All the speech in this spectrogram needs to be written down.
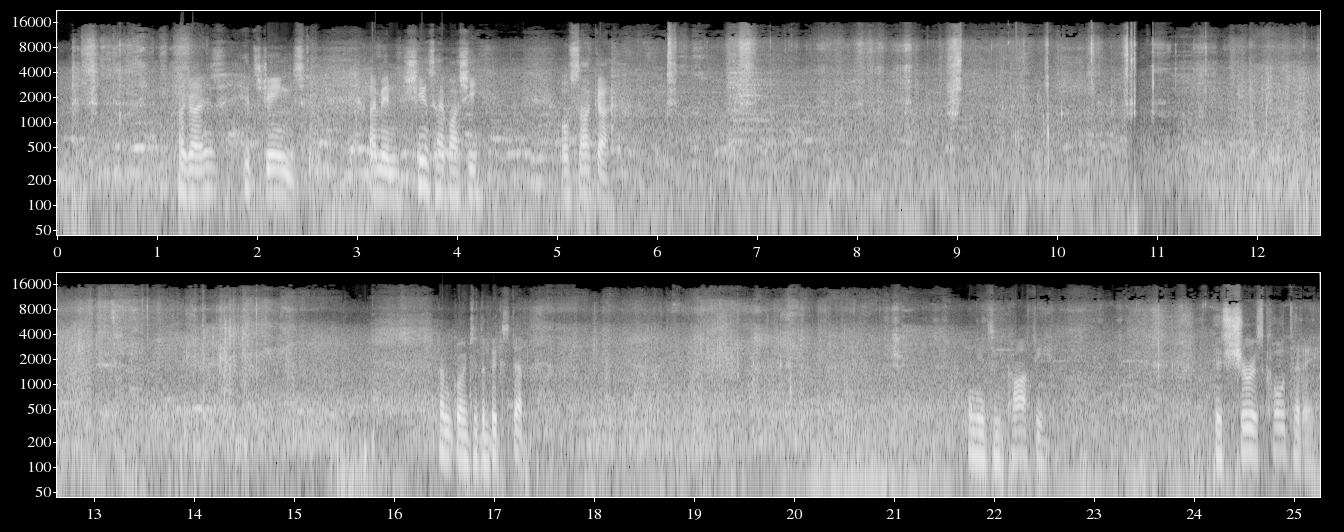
Hi guys, it's James. I'm in Shinsaibashi, Osaka. I'm going to the big step. I need some coffee. It sure is cold today.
